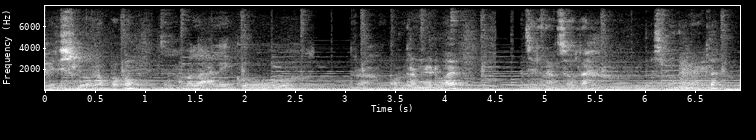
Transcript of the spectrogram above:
फेरि स्लोमा पकाउँ। चामल हालेको र पन्ध्र मिनट भयो। अझै लाग्छ होला। दस पन्ध्र मिनट त।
